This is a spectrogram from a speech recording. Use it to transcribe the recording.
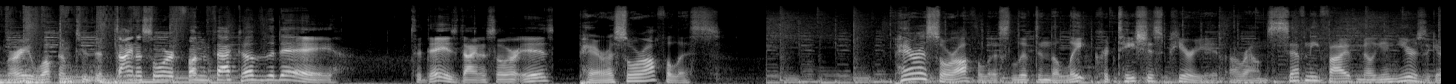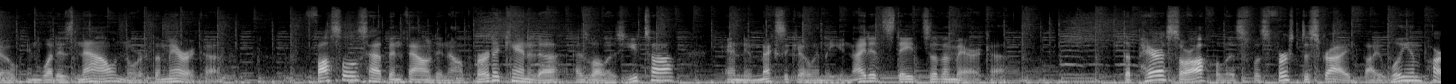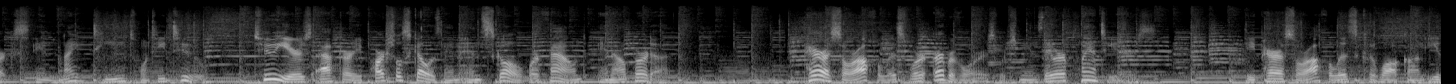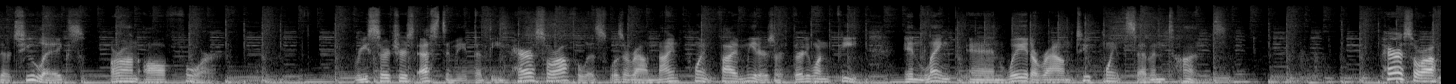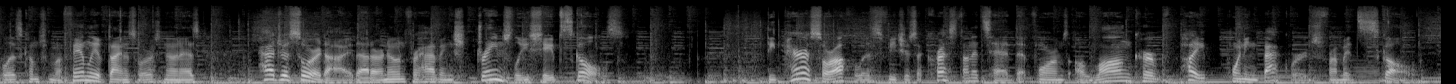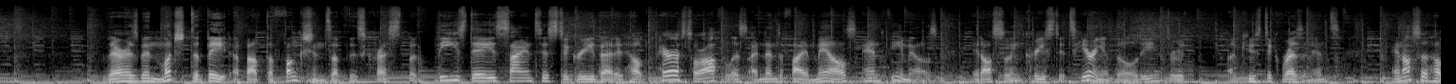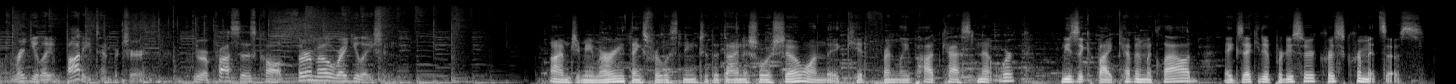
Murray. Welcome to the dinosaur fun fact of the day. Today's dinosaur is Parasaurolophus. Parasaurolophus lived in the late Cretaceous period around 75 million years ago in what is now North America. Fossils have been found in Alberta, Canada, as well as Utah and New Mexico in the United States of America. The Parasaurolophus was first described by William Parks in 1922, two years after a partial skeleton and skull were found in Alberta. Parasaurolophus were herbivores, which means they were plant eaters. The Parasaurolophus could walk on either two legs or on all four. Researchers estimate that the Parasaurolophus was around 9.5 meters or 31 feet in length and weighed around 2.7 tons. Parasaurolophus comes from a family of dinosaurs known as Hadrosauridae that are known for having strangely shaped skulls. The Parasaurolophus features a crest on its head that forms a long curved pipe pointing backwards from its skull. There has been much debate about the functions of this crest, but these days scientists agree that it helped Parasaurolophus identify males and females. It also increased its hearing ability through acoustic resonance and also helped regulate body temperature through a process called thermoregulation. I'm Jimmy Murray. Thanks for listening to The Dinosaur Show on the Kid Friendly Podcast Network. Music by Kevin MacLeod, executive producer Chris Kremitzos.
